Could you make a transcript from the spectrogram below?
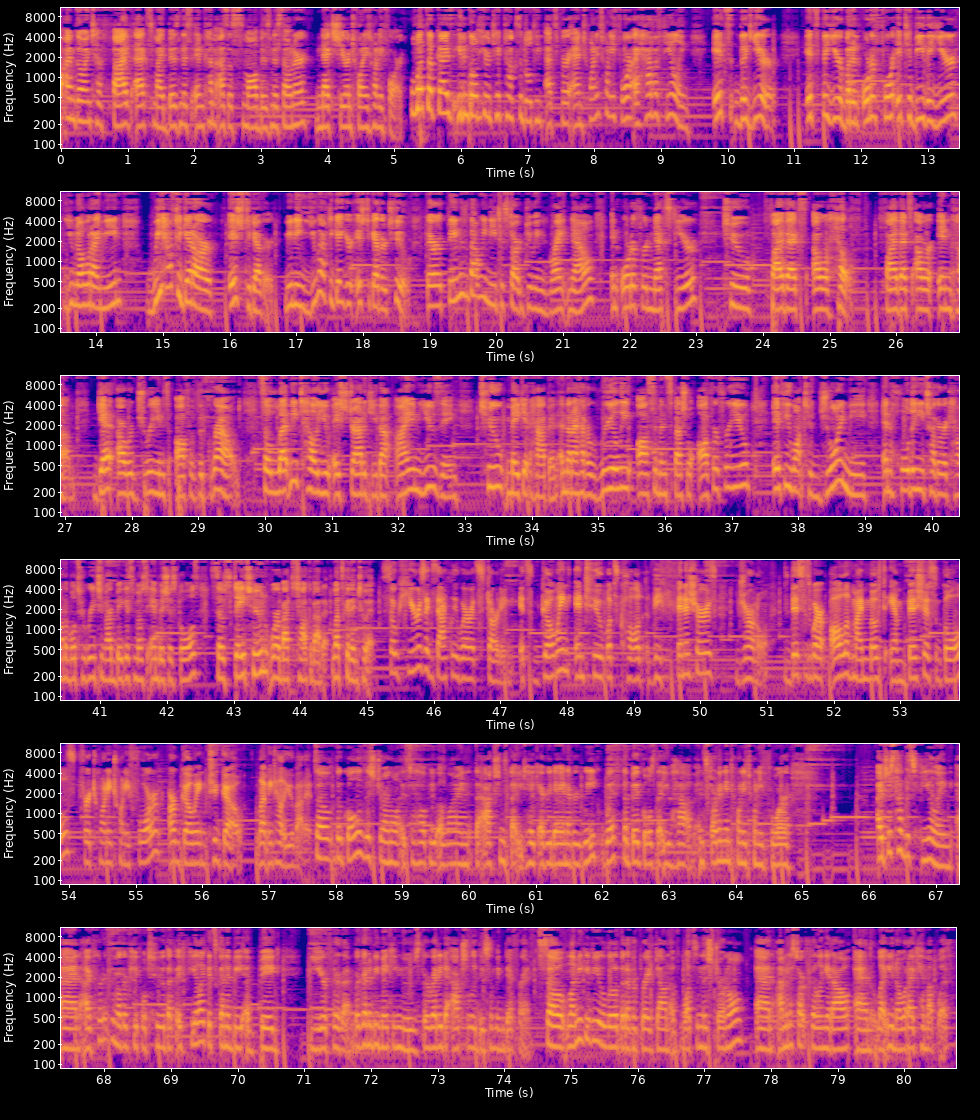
I'm going to 5x my business income as a small business owner next year in 2024. What's up, guys? Eden Gold here, TikTok's adulting expert. And 2024, I have a feeling it's the year. It's the year, but in order for it to be the year, you know what I mean? We have to get our ish together, meaning you have to get your ish together too. There are things that we need to start doing right now in order for next year to 5x our health 5x our income, get our dreams off of the ground. So let me tell you a strategy that I am using to make it happen. And then I have a really awesome and special offer for you if you want to join me in holding each other accountable to reaching our biggest, most ambitious goals. So stay tuned. We're about to talk about it. Let's get into it. So here's exactly where it's starting. It's going into what's called the finisher's journal. This is where all of my most ambitious goals for 2024 are going to go. Let me tell you about it. So, the goal of this journal is to help you align the actions that you take every day and every week with the big goals that you have. And starting in 2024, I just have this feeling, and I've heard it from other people too, that they feel like it's going to be a big year for them. They're going to be making moves. They're ready to actually do something different. So let me give you a little bit of a breakdown of what's in this journal and I'm going to start filling it out and let you know what I came up with.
